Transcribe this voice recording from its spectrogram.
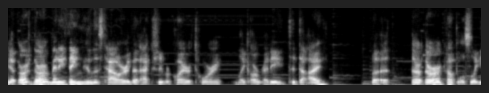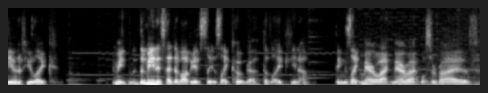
Yeah, there aren't there aren't many things in this tower that actually require torrent like already to die, but there there are a couple. So like even if you like, I mean the main incentive obviously is like Koga, but like you know things like Marowak, Marowak will survive.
